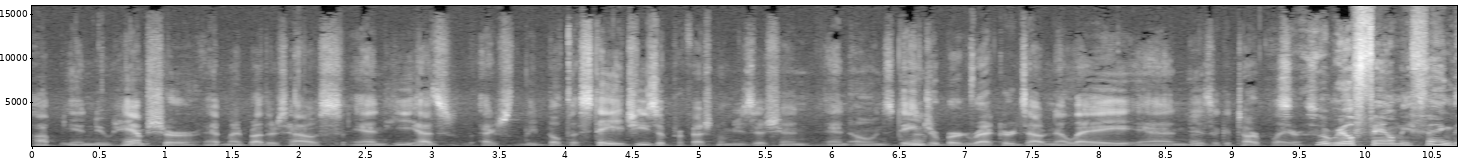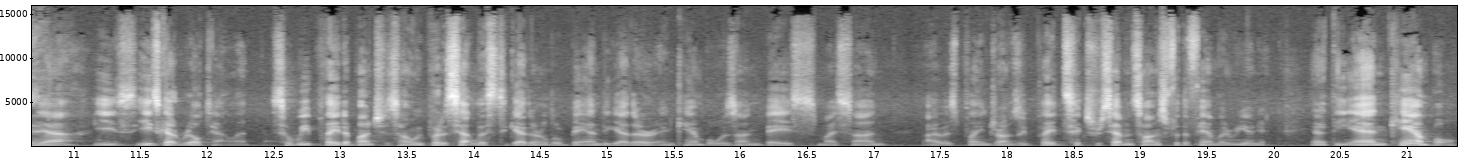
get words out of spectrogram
up in New Hampshire at my brother's house, and he has actually built a stage. He's a professional musician and owns Dangerbird Records out in L.A. and is a guitar player. It's a real family thing then. Yeah, he's he's got real talent. So we played a bunch of songs. We put a set list together, and a little band together, and Campbell was on bass, my son. I was playing drums. We played six or seven songs for the family reunion. And at the end, Campbell,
